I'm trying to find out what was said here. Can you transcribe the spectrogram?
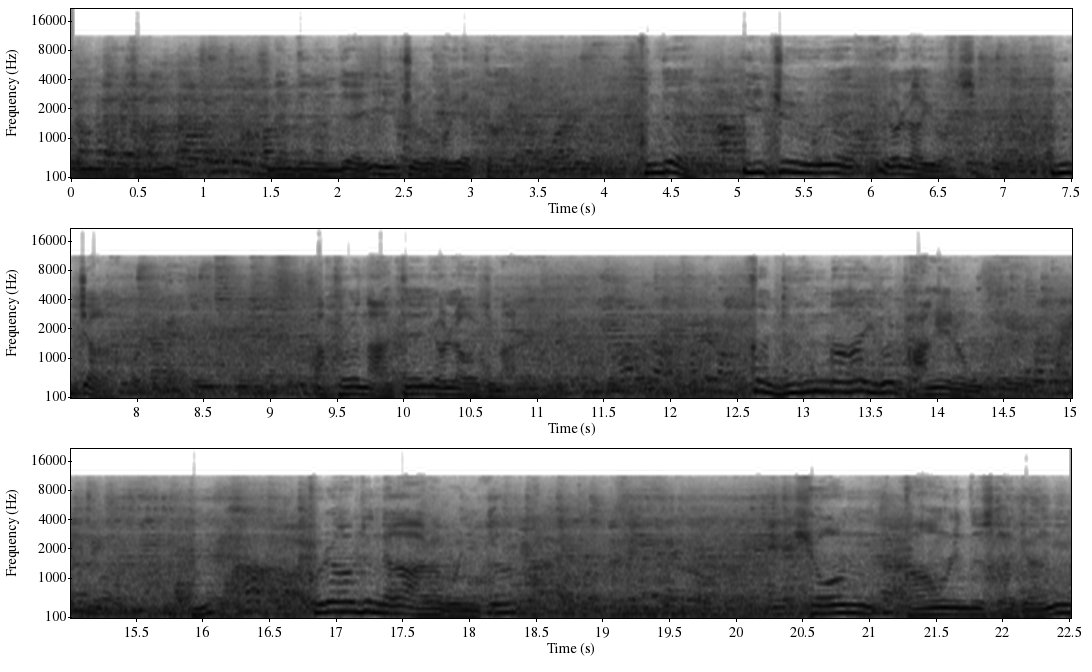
없는 세상을 만드는데 일조로 하겠다. 근데 일주일 후에 연락이 왔어요. 문자가. 앞으로 나한테 연락 오지 말아요. 그러니까 누군가가 이걸 방해를 한 거예요. 응? 그래가지고 내가 알아보니까 현 강원랜드 사장이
